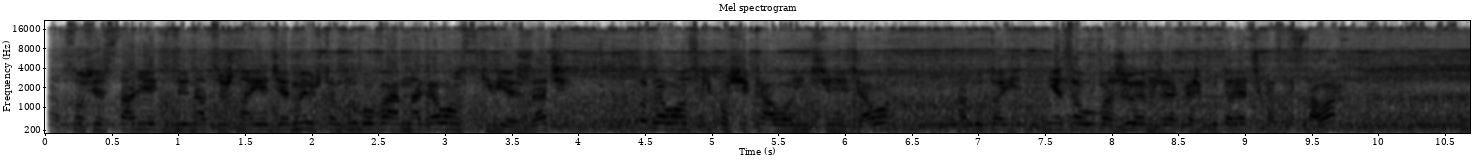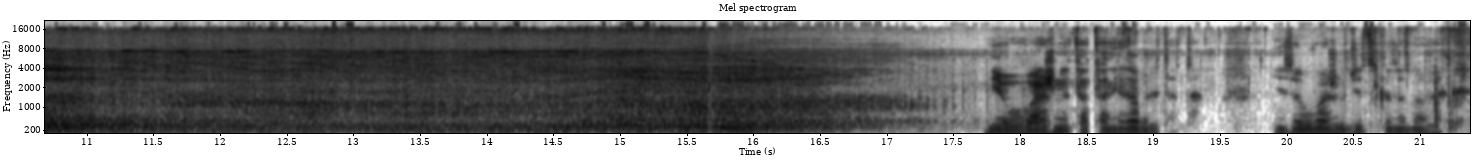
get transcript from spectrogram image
A co się stanie, gdy na coś najedziemy? Już tam próbowałem na gałązki wjeżdżać. To gałązki posiekało, nic się nie działo. A tutaj nie zauważyłem, że jakaś buteleczka została. Nieuważny tata, niedobry tata. Nie zauważył dziecka zabawek.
